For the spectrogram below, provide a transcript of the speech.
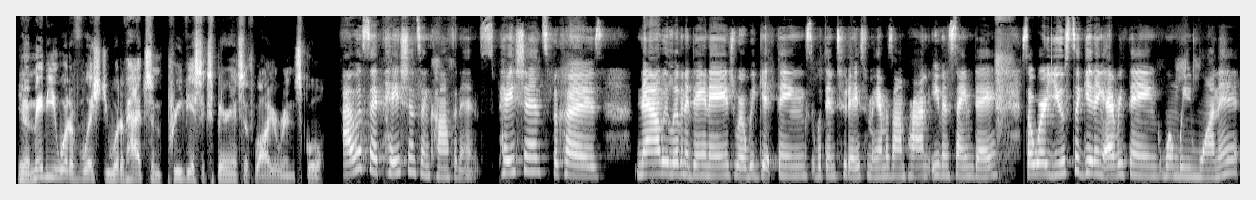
you know, maybe you would have wished you would have had some previous experience with while you were in school? I would say patience and confidence. Patience because now we live in a day and age where we get things within two days from Amazon Prime, even same day. So we're used to getting everything when we want it.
